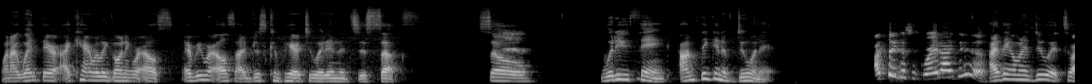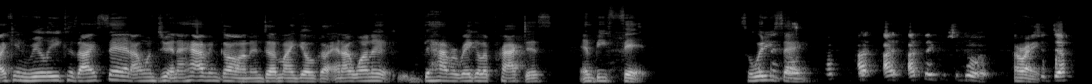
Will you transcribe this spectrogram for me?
When I went there, I can't really go anywhere else. Everywhere else, I'm just compared to it, and it just sucks. So, what do you think? I'm thinking of doing it. I think it's a great idea. I think I'm going to do it so I can really, because I said I want to do, and I haven't gone and done my yoga, and I want to have a regular practice and be fit. So, what do you say? I, I, I think you should do it. All right. You should definitely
